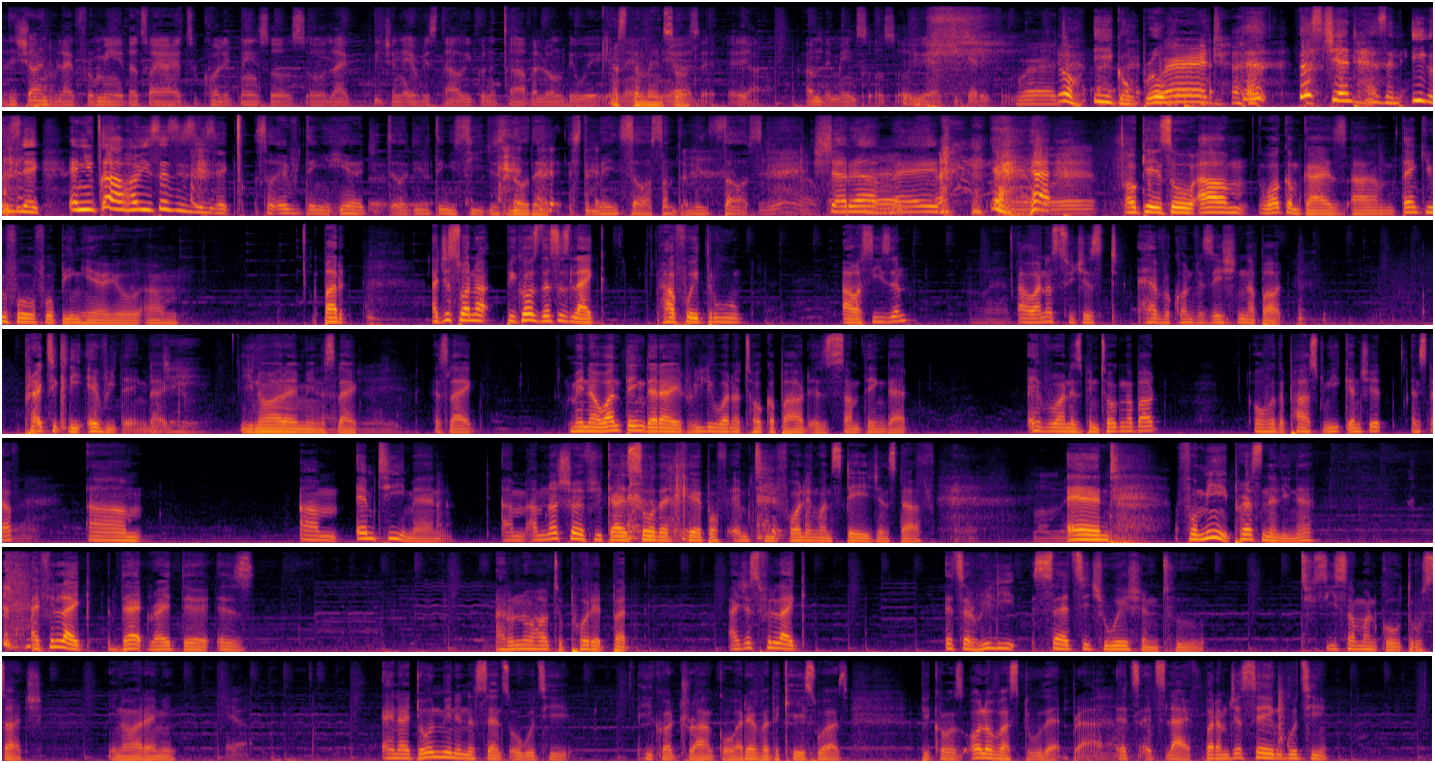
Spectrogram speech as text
the the shine like from me. That's why I had to call it main source. So like each and every style you're gonna have along the way. And That's the then, main yeah, source. the- yeah. I'm the main source, so you have to get it from me. Word. Yo, ego, bro. Word. This gent has an ego. He's like, and you tell how he says this. He's like, so everything you hear, just, uh, everything you see, just know that it's the main sauce. I'm the main sauce. Shut up, man. Yeah, Okay, so um, welcome guys. Um, thank you for for being here, yo. Um, but I just wanna because this is like halfway through our season. I want us to just have a conversation about practically everything. Like, you know what I mean? It's like it's like, I mean, one thing that I really want to talk about is something that everyone has been talking about over the past week and shit and stuff. Um, um, Emtee man, I'm I'm not sure if you guys saw that clip of Emtee falling on stage and stuff. And for me personally, ne, I feel like that right there is I don't know how to put it, but I just feel like it's a really sad situation to to see someone go through such. You know what I mean? yeah. And I don't mean in a sense Oguti he got drunk or whatever the case was. Because all of us do that, bruh. Yeah. It's it's life. But I'm just saying, Guti,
